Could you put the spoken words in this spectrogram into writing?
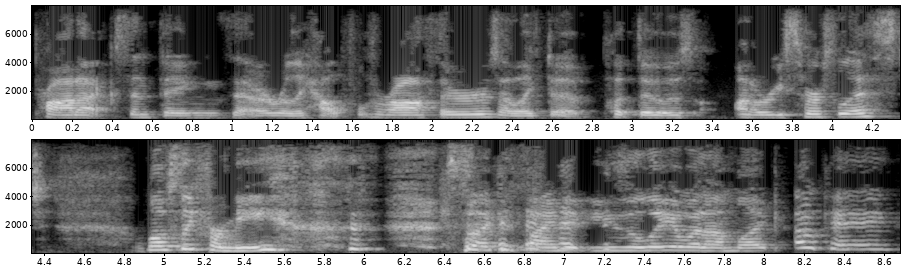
products and things that are really helpful for authors, I like to put those on a resource list, mostly for me, so I can find it easily when I'm like, okay,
